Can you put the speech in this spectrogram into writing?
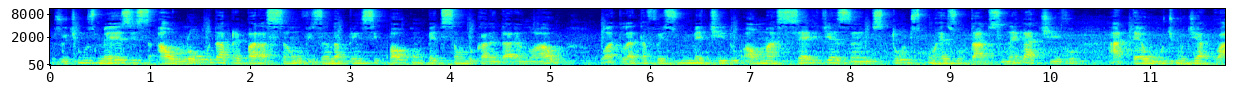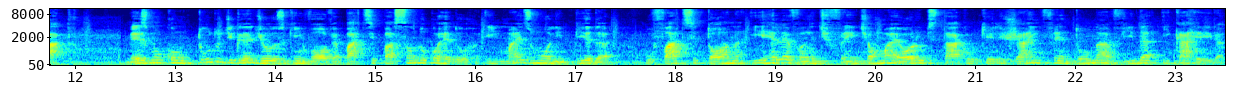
Nos últimos meses, ao longo da preparação visando a principal competição do calendário anual, o atleta foi submetido a uma série de exames, todos com resultados negativos até o último dia 4. Mesmo com tudo de grandioso que envolve a participação do corredor em mais uma Olimpíada, o fato se torna irrelevante frente ao maior obstáculo que ele já enfrentou na vida e carreira.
